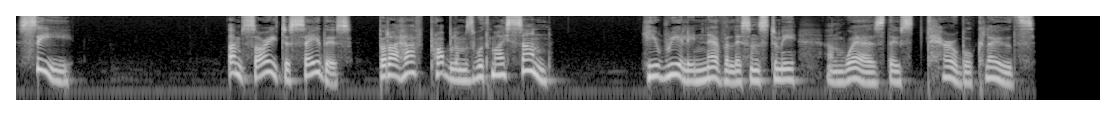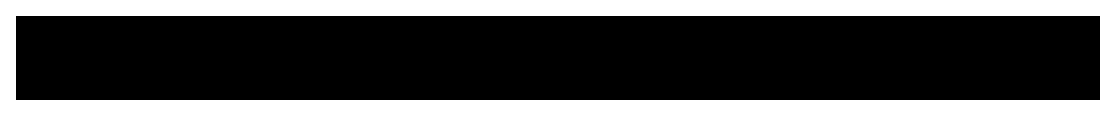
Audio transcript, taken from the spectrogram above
C. I'm sorry to say this, but I have problems with my son. He really never listens to me and wears those terrible clothes.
